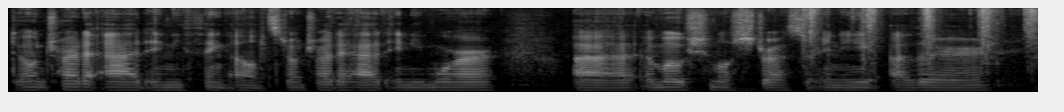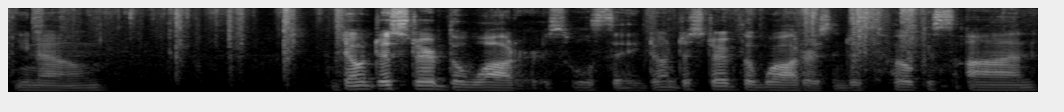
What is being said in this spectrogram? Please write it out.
Don't try to add anything else. Don't try to add any more uh, emotional stress or any other, you know, don't disturb the waters, we'll say. Don't disturb the waters and just focus on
